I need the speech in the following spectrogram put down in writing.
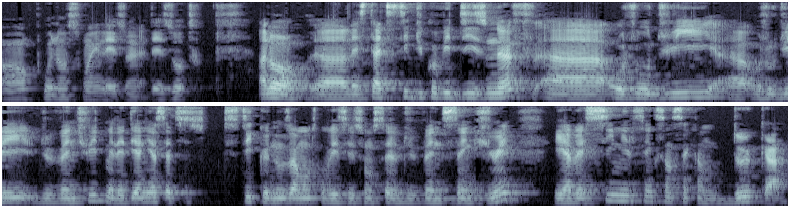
en prenant soin les uns des autres. Alors, euh, les statistiques du Covid-19, euh, aujourd'hui, euh, aujourd'hui du 28, mais les dernières statistiques que nous avons trouvées, ce sont celles du 25 juin, il y avait 6552 cas.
